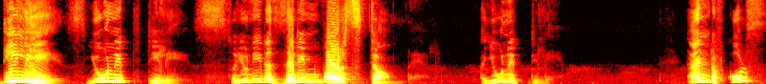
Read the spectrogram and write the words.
delays, unit delays. So, you need a z inverse term there, a unit delay and of course,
